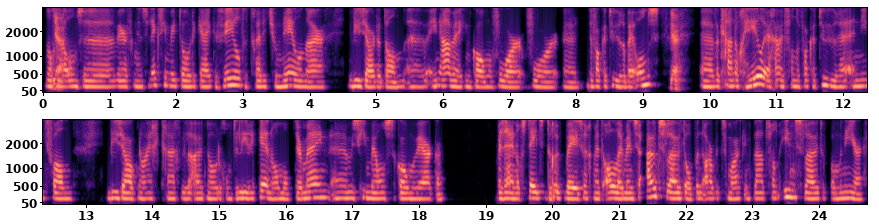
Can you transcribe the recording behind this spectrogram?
nog Ja. naar onze werving- en selectiemethode kijken. Veel te traditioneel naar wie zou er dan uh, in aanmerking komen voor, voor uh, de vacature bij ons. Ja. Uh, we gaan nog heel erg uit van de vacature en niet van wie zou ik nou eigenlijk graag willen uitnodigen om te leren kennen, om op termijn uh, misschien bij ons te komen werken. We zijn nog steeds druk bezig met allerlei mensen uitsluiten op een arbeidsmarkt in plaats van insluiten op een manier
